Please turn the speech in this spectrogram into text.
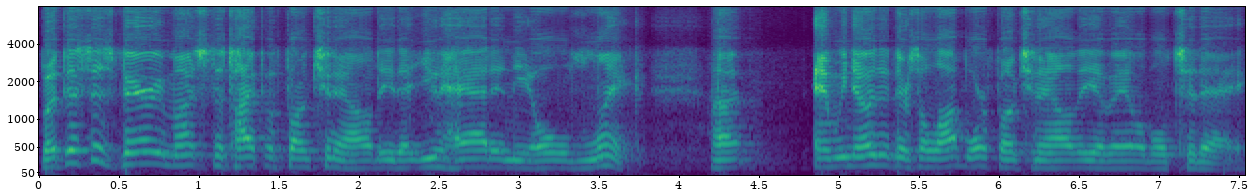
But this is very much the type of functionality that you had in the old LINC. Uh, and we know that there's a lot more functionality available today.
